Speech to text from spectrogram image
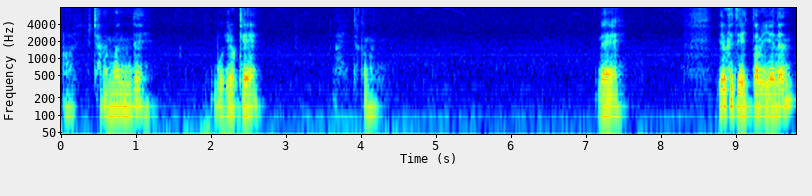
아, 잘 안 맞는데 뭐 이렇게 아, 잠깐만 네 이렇게 되어 있다면 얘는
